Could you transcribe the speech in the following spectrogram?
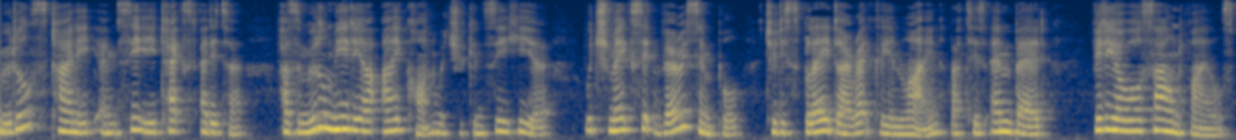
Moodle's TinyMCE text editor has a Moodle Media icon, which you can see here, which makes it very simple to display directly in line, that is, embed video or sound files.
